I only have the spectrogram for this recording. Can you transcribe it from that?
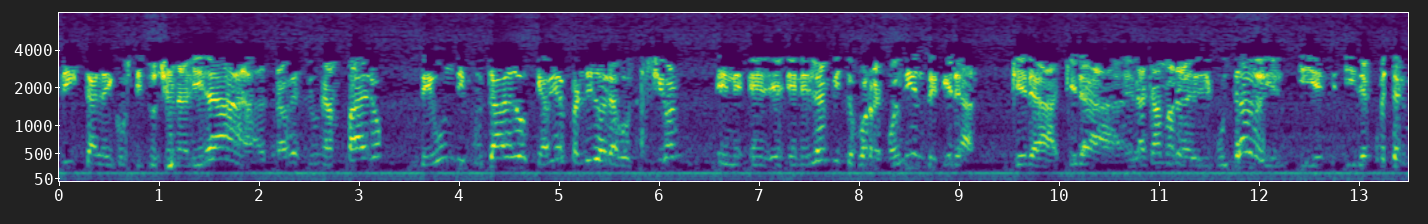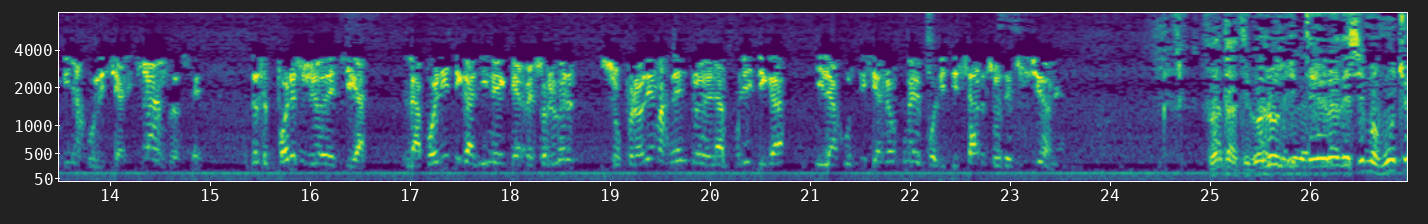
dicta la inconstitucionalidad a través de un amparo de un diputado que había perdido la votación en, en, el ámbito correspondiente, que era que era que era en la Cámara de Diputados y, y, y después termina judicializándose. Entonces, por eso yo decía, la política tiene que resolver sus problemas dentro de la política y la justicia no puede politizar sus decisiones. Fantástico, te agradecemos mucho.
